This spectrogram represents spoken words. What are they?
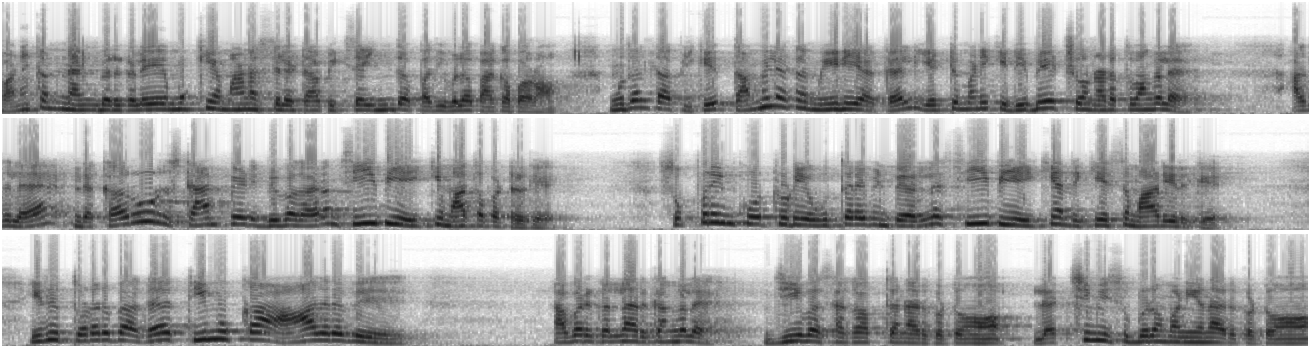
வணக்கம் நண்பர்களே. முக்கியமான சில டாபிக்ஸை இந்த பதிவில் பார்க்க போகிறோம் முதல் டாபிக் தமிழக மீடியாக்கள் எட்டு மணிக்கு டிபேட் ஷோ நடத்துவாங்கல்ல? அதில் இந்த கரூர் ஸ்டாம்பேடு விவகாரம் சிபிஐக்கு மாற்றப்பட்டிருக்கு சுப்ரீம் கோர்ட்டுடைய உத்தரவின் பேரில் சிபிஐக்கு அந்த கேஸ் மாறி இருக்கு. இது தொடர்பாக திமுக ஆதரவு நபர்கள்லாம் இருக்காங்கல்ல? ஜீவ சகாப்தனா இருக்கட்டும் லட்சுமி சுப்பிரமணியனாக இருக்கட்டும்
